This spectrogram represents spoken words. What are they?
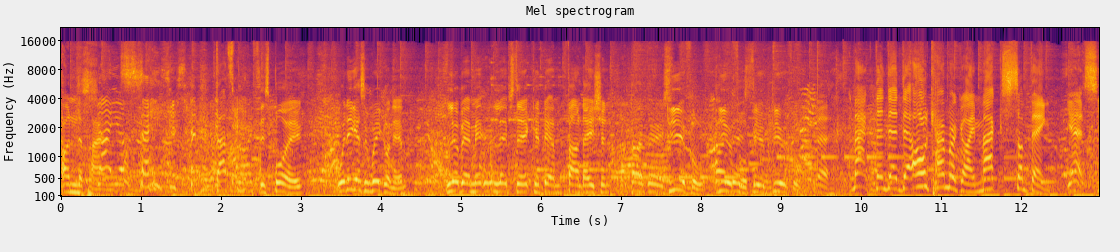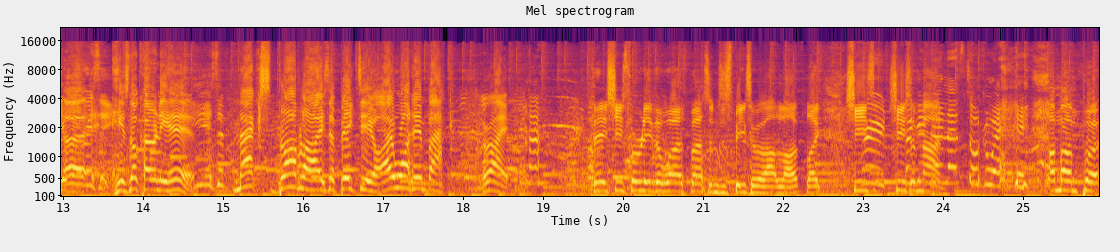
underpants. That's my This boy, when he gets a wig on him, a little bit of mi- lipstick, a bit of foundation, beautiful, beautiful, beautiful, beautiful. Mac, the, the, the old camera guy, Max something. Yes, Yeah, uh, where is he? He's not currently here. He is a Max blah blah is a big deal. I want him back. All right. Then she's probably the worst person to speak to about love. Like she's she's a man. let's talk away. My mum put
